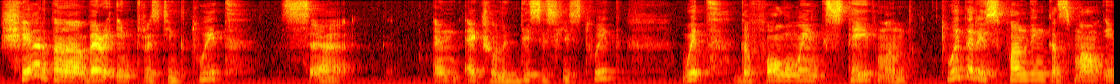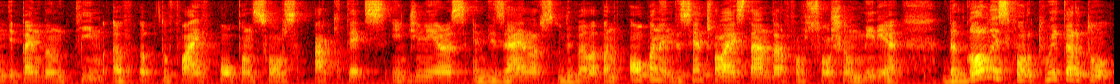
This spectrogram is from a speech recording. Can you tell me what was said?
shared a very interesting tweet uh, and actually this is his tweet with the following statement Twitter is funding a small independent team of up to five open source architects, engineers, and designers to develop an open and decentralized standard for social media. The goal is for Twitter to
